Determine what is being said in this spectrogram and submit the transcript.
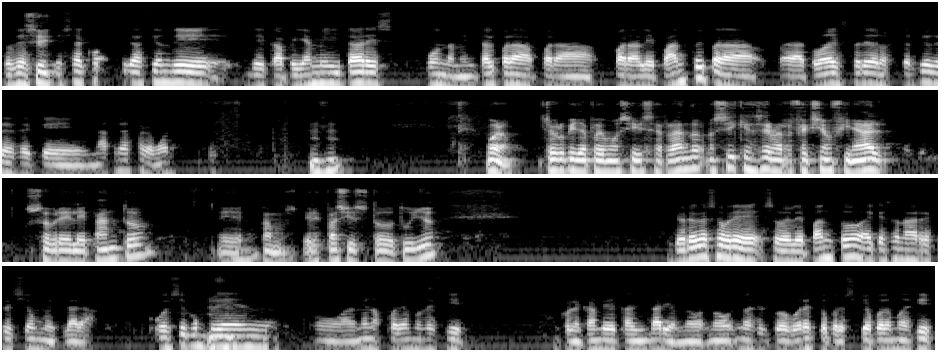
Entonces, esa consideración de, capellán militar es fundamental para, para, para Lepanto y para, para, toda la historia de los tercios desde que nacen hasta que muere. Bueno, yo creo que ya podemos ir cerrando. No sé si quieres hacer una reflexión final sobre Lepanto. Eh, vamos, el espacio es todo tuyo. Yo creo que sobre, sobre Lepanto hay que hacer una reflexión muy clara. Hoy se cumplen, o al menos podemos decir, con el cambio de calendario no, no, no es del todo correcto, pero sí que podemos decir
